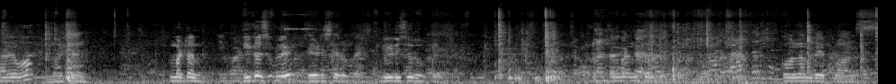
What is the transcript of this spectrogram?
अरे वा. मटन. मटन. ही कशी प्लेट दीडशे रुपये दीडशे रुपये. त्यानंतर? कोलंबी प्रॉन्स.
